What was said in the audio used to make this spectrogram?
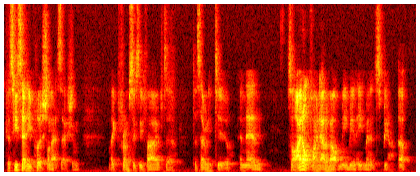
because he said he pushed on that section, like from 65 to to 72, and then so I don't find out about me being eight minutes up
